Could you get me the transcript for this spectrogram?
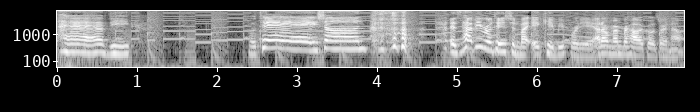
Heavy rotation It's Heavy Rotation by AKB48 I don't remember how it goes right now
